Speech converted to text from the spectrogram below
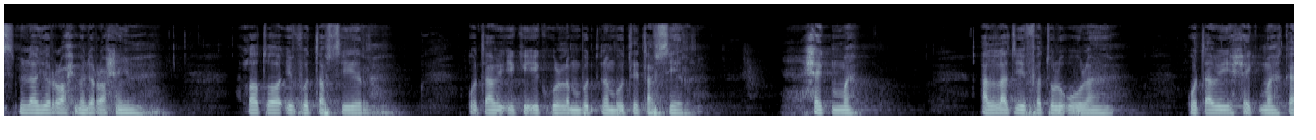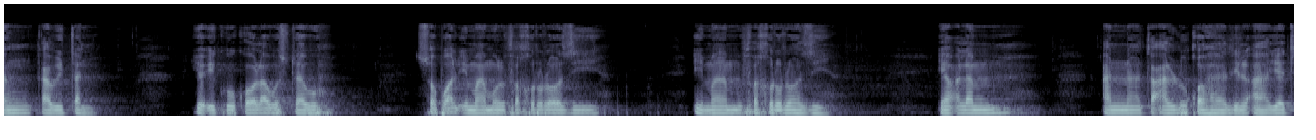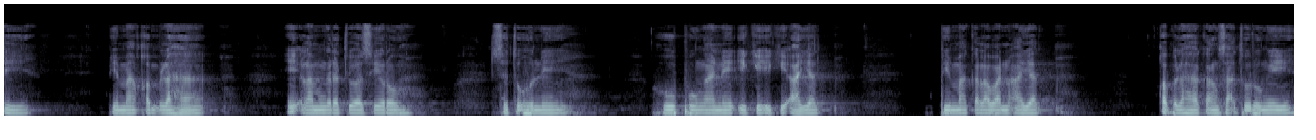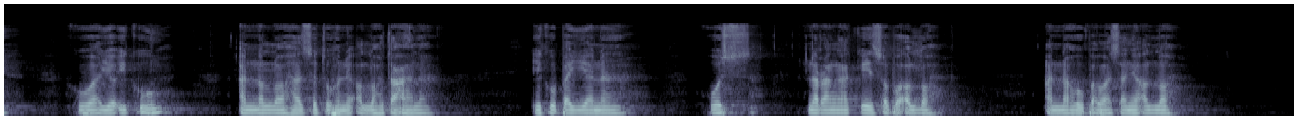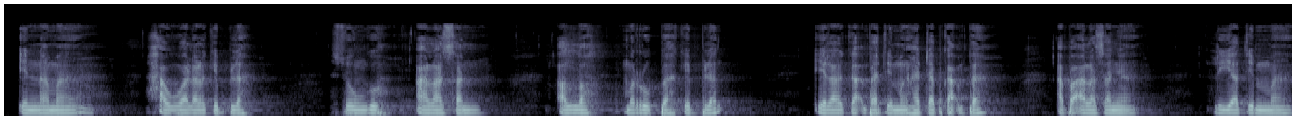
Bismillahirrahmanirrahim. Lataifu tafsir. Utawi iki iku lembut-lembuti tafsir. Hikmah. Al-latifatul ula. Utawi hikmah kang kawitan. Yaiku qala wasdawuh sapa al-imamul fakhrur razi. Imam Fakhrur Razi. Ya'lam anna ta'alluqa hadhil ayati bima qablaha. I'lam ngerti wasiro. Setuhune hubungane iki-iki ayat bima kelawan ayat qablaha kang sadurunge huwa yaiku annallaha setuhune Allah taala. Iku wus nerangake sapa Allah. Annahu bahwasanya Allah. Innama hawalal kiblah sungguh alasan Allah merubah kiblat ilal Ka'bah menghadap Ka'bah. Apa alasannya? Liyatimma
